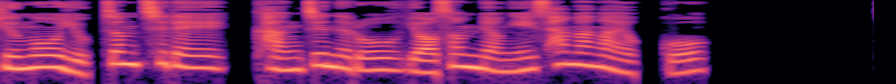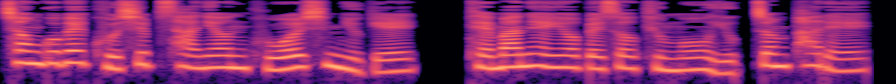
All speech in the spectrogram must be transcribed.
규모 6.7의 강진으로 6명이 사망하였고 1994년 9월 16일 대만 해협에서 규모 6.8의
